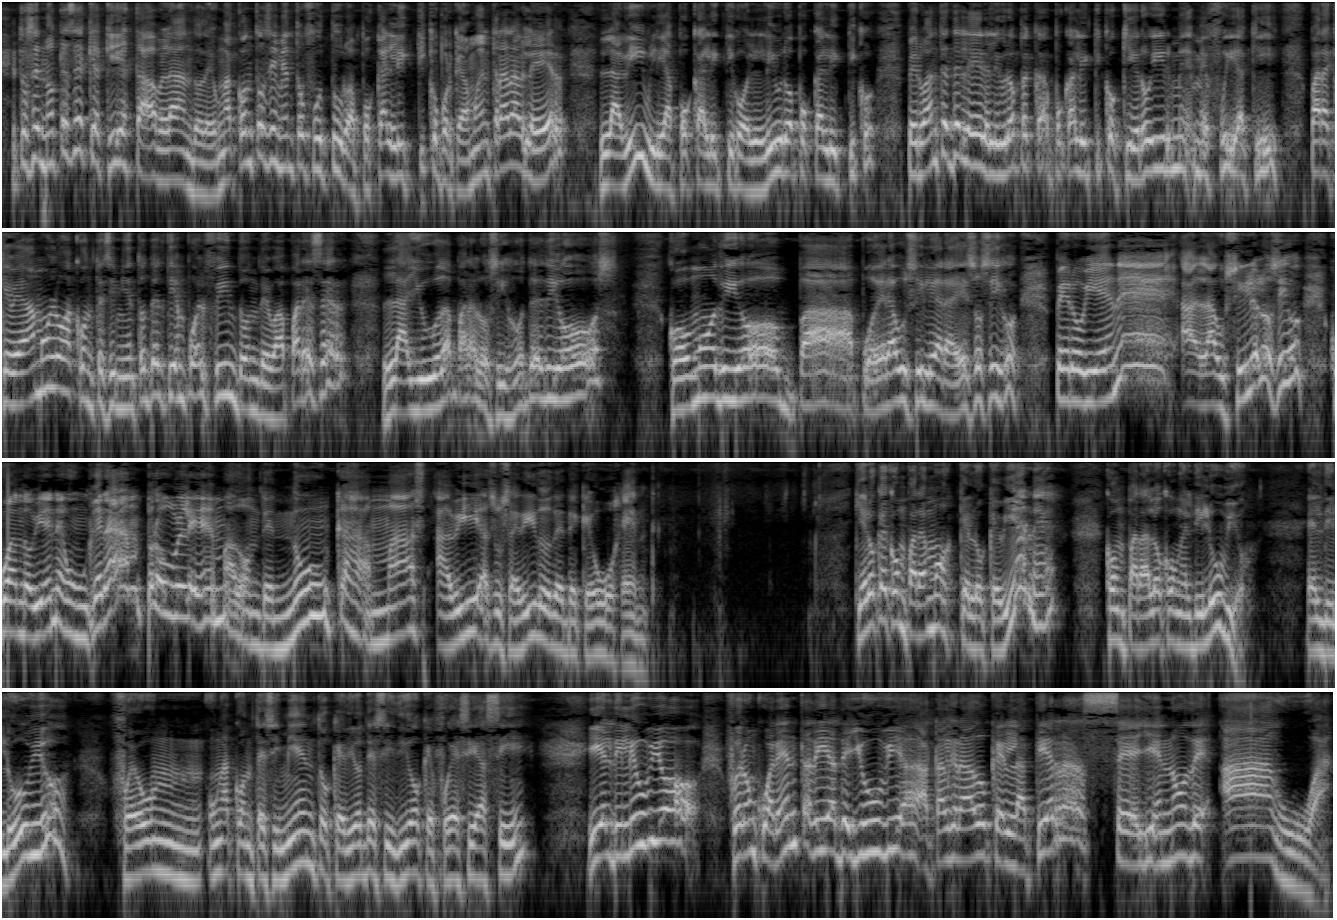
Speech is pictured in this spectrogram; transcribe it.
Entonces, nótese que aquí está hablando de un acontecimiento futuro apocalíptico, porque vamos a entrar a leer la Biblia apocalíptico, el libro apocalíptico, pero antes de leer el libro apocalíptico, quiero irme, me fui aquí para que veamos los acontecimientos del tiempo del fin, donde va a aparecer la ayuda para los hijos de Dios cómo Dios va a poder auxiliar a esos hijos, pero viene al auxilio de los hijos cuando viene un gran problema donde nunca jamás había sucedido desde que hubo gente. Quiero que comparemos que lo que viene, compararlo con el diluvio. El diluvio fue un, un acontecimiento que Dios decidió que fuese así y el diluvio fueron 40 días de lluvia a tal grado que la tierra se llenó de agua.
